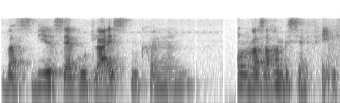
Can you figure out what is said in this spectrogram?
was wir sehr gut leisten können und was auch ein bisschen fehlt.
